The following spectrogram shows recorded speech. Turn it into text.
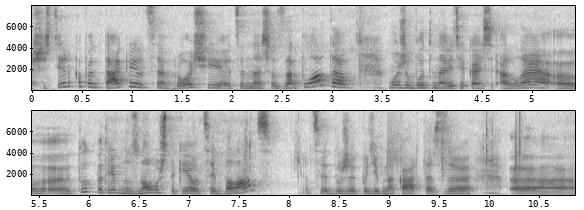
Шестірка пентаклів це гроші, це наша зарплата, може бути навіть якась, але тут потрібно знову ж таки оцей баланс. Це дуже подібна карта з е,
